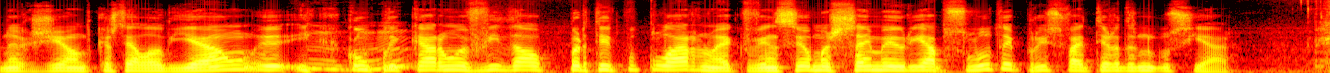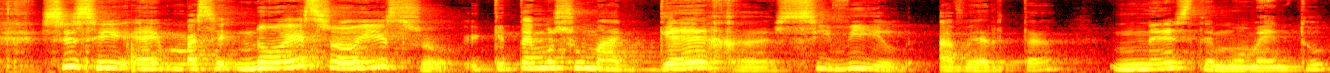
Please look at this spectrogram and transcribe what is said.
na região de Castela-Leão e que uhum. complicaram a vida ao Partido Popular, não é? Que venceu, mas sem maioria absoluta e por isso vai ter de negociar. Sí, sí, eh, mas non é só iso, que temos unha guerra civil aberta neste momento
